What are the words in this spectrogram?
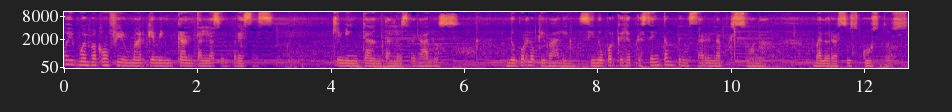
Hoy vuelvo a confirmar que me encantan las sorpresas, que me encantan los regalos, no por lo que valen, sino porque representan pensar en la persona, valorar sus gustos,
